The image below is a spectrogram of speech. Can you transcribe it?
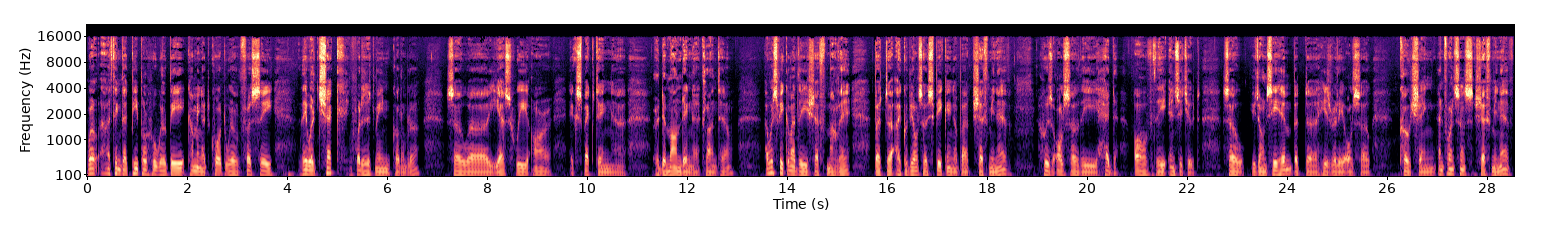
Well, I think that people who will be coming at Cord will first see, they will check what does it mean, Cordon Bleu. So, uh, yes, we are expecting uh, a demanding uh, clientele. I was speaking about the chef Marlet, but uh, I could be also speaking about Chef Minev, who's also the head of the institute. So you don't see him, but uh, he's really also coaching. And for instance, Chef Minev,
